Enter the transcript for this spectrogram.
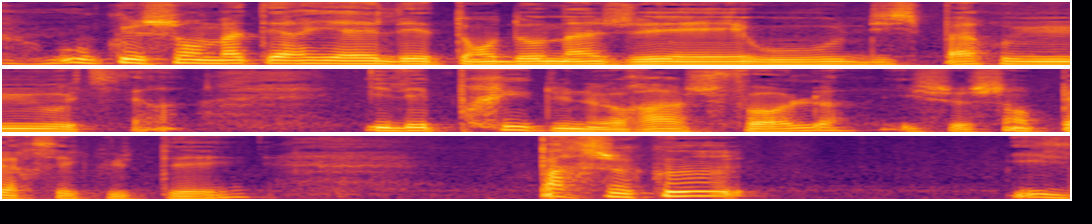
mhm. ou que son matériel est endommagé ou disparu, etc., il est pris d'une rage folle, il se sent persécuté, parce que il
